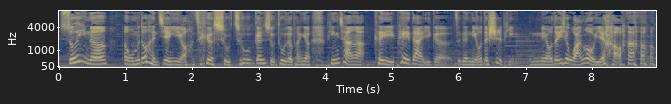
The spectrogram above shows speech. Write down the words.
所以呢，呃，我们都很建议哦，这个属猪跟属兔的朋友，平常啊可以佩戴一个这个牛的饰品，牛的一些玩偶也好，哈 哈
